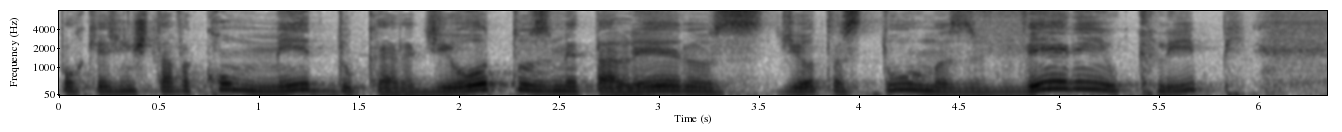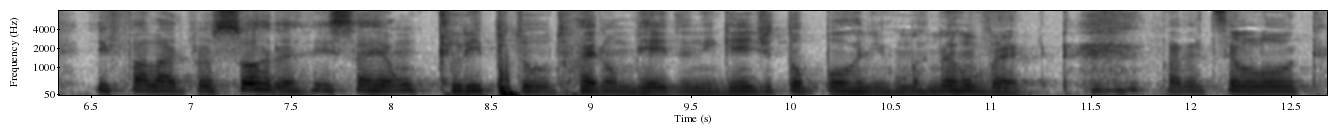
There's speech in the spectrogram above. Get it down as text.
porque a gente tava com medo, cara, de outros metaleiros, de outras turmas verem o clipe e falar, professora, isso aí é um clipe do, do Iron Maiden, ninguém editou porra nenhuma, não, velho. Para de ser louca.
